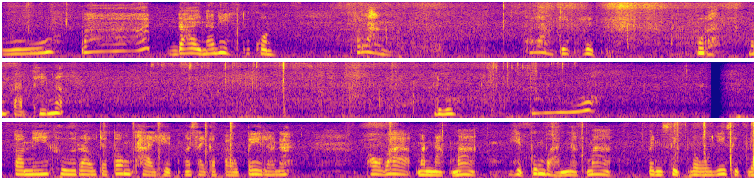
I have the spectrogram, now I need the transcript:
โอ้บ้าด ได้นะนี่ ทุกคนฝรั่งฝรั่งเก็บเห็ดพูดอะมันตัดทิ้งอะดู ดู ตอนนี้คือเราจะต้องถ่ายเห็ดมาใส่กระเป๋าเป้แล้วนะ เพราะว่ามันหนักมาก เห็ดพึ่งหวานหนักมาก เป็นสิบโลยี่สิบโล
